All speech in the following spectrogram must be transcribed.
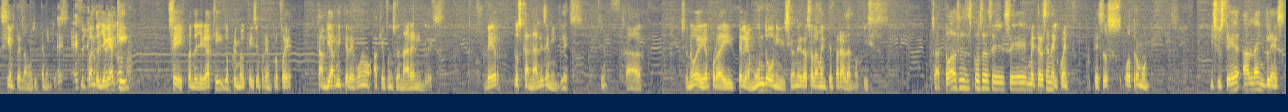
siempre la música en inglés. Eh, Y cuando que llegué ayudó, aquí, ¿no? sí, cuando llegué aquí, lo primero que hice, por ejemplo, fue cambiar mi teléfono a que funcionara en inglés. Ver los canales en inglés. ¿sí? O sea, si uno veía por ahí Telemundo Univisión, era solamente para las noticias. O sea, todas esas cosas es eh, meterse en el cuento, porque eso es otro mundo. Y si usted habla inglés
